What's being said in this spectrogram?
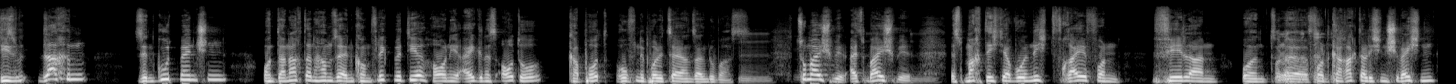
Die lachen, sind Gutmenschen und danach dann haben sie einen Konflikt mit dir, hauen ihr eigenes Auto kaputt, rufen die Polizei an und sagen, du warst. Zum Beispiel, als Beispiel. Es macht dich ja wohl nicht frei von Fehlern und äh, von charakterlichen Schwächen,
